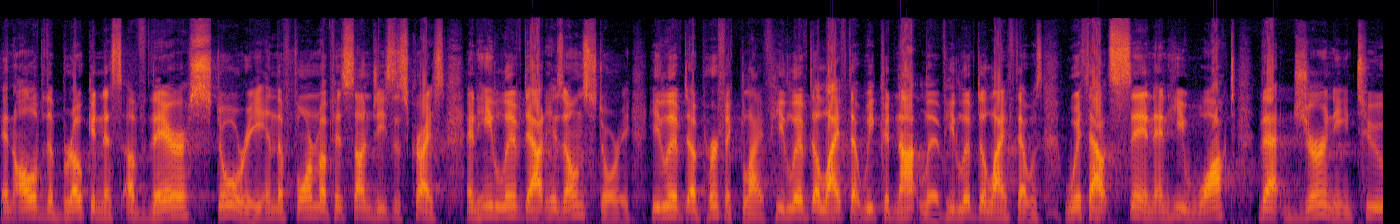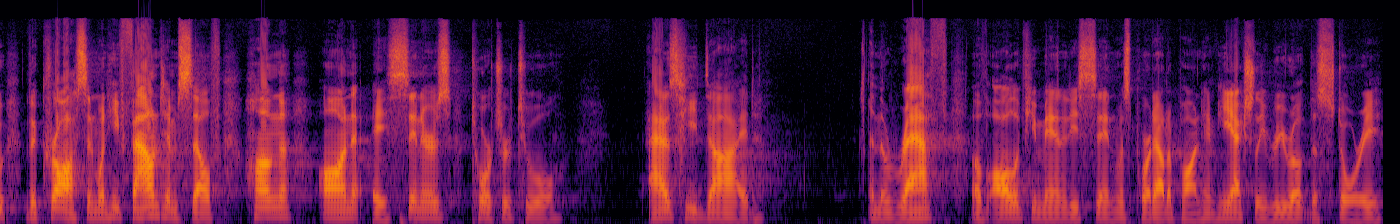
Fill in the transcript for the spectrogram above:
and all of the brokenness of their story in the form of his son, Jesus Christ. And he lived out his own story. He lived a perfect life. He lived a life that we could not live. He lived a life that was without sin, and he walked that journey to the cross. And when he found himself hung on a sinner's torture tool, as he died and the wrath of all of humanity's sin was poured out upon him, he actually rewrote the story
